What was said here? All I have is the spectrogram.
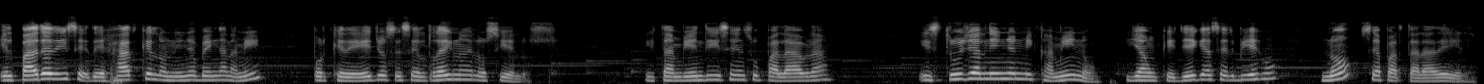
El Padre dice, dejad que los niños vengan a mí, porque de ellos es el reino de los cielos. Y también dice en su palabra, instruye al niño en mi camino, y aunque llegue a ser viejo, no se apartará de él.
